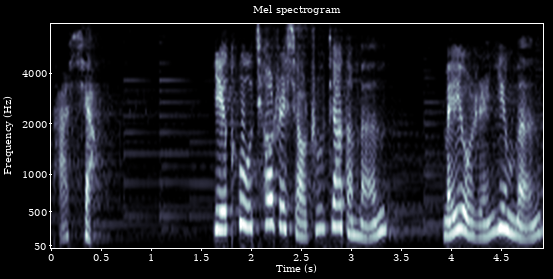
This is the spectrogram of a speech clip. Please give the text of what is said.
他想。野兔敲着小猪家的门，没有人应门。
